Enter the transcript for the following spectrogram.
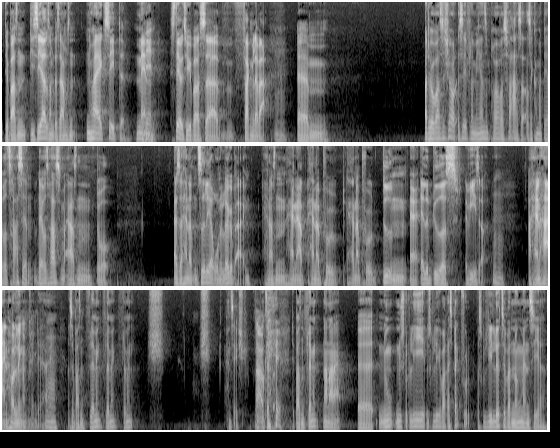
det er bare sådan, de siger alle sammen det samme, sådan, nu har jeg ikke set det, men, Men. stereotyper, så fucking lad være. Mm-hmm. Um, og det var bare så sjovt at se Flemming Jensen prøve at forsvare sig, og så kommer David Træs ind. David Træs, som er sådan, du ved, altså han er den tidligere Rune Lykkeberg, ikke? Han er, sådan, han, er, han, er på, han er på dyden af alle dyders aviser. Mm-hmm. Og han har en holdning omkring det her. Mm-hmm. Ikke? Og så bare sådan, Flemming, Flemming, Flemming. Shh, shh. Han siger ikke. Ah, okay. Det er bare sådan, Flemming, nej, nej, nej. Uh, nu, nu, skal du lige, nu skal du lige være respektfuld, og skal du lige lytte til, hvad den unge mand siger,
